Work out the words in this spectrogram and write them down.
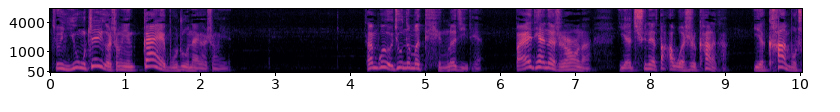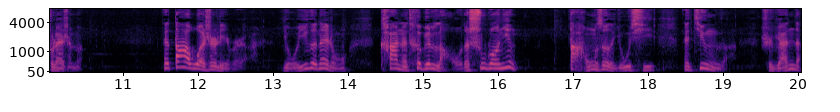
就你用这个声音盖不住那个声音。咱们鬼友就那么挺了几天，白天的时候呢。也去那大卧室看了看，也看不出来什么。那大卧室里边啊，有一个那种看着特别老的梳妆镜，大红色的油漆，那镜子是圆的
